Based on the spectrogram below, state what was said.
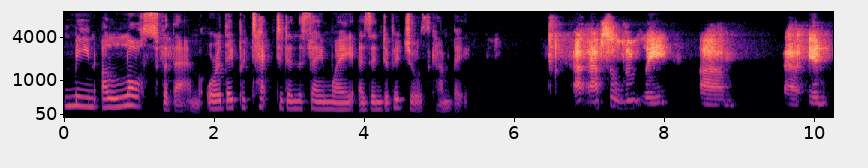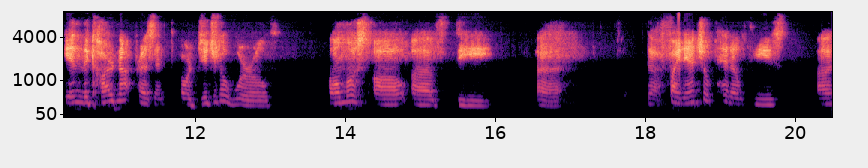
mean a loss for them or are they protected in the same way as individuals can be absolutely. Um, uh, in in the card not present or digital world, almost all of the uh, the financial penalties uh,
